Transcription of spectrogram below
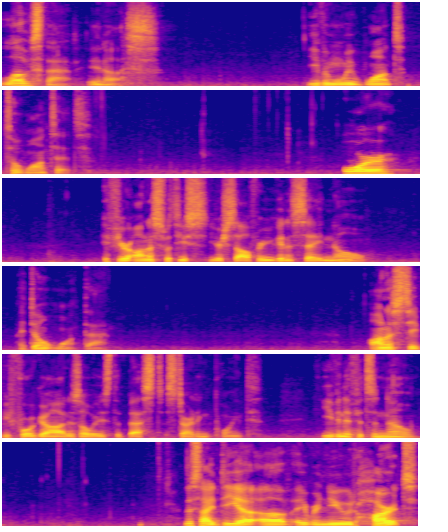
loves that in us, even when we want to want it. Or if you're honest with you, yourself, are you going to say, no, I don't want that? Honesty before God is always the best starting point, even if it's a no. This idea of a renewed heart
